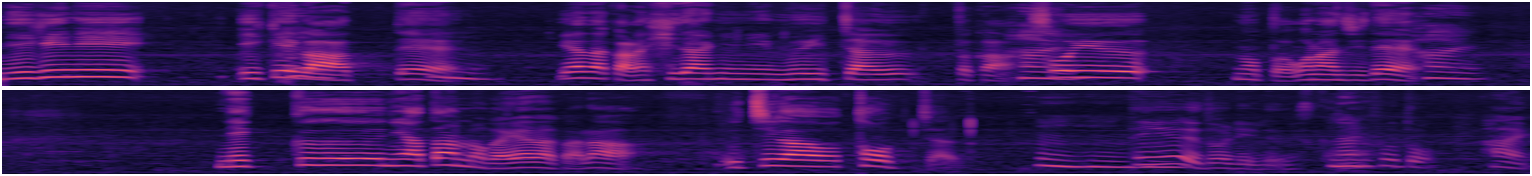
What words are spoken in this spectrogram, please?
右に池があって、うん、嫌だから左に向いちゃうとか、はい、そういうのと同じで、はい、ネックに当たるのが嫌だから内側を通っちゃうっていうドリルですかね。なるほど。はい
